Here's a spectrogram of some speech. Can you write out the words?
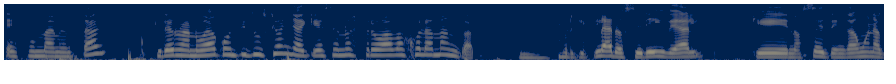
es fundamental crear una nueva constitución, ya que ese nuestro va bajo la manga. Mm. Porque claro, sería ideal que, no sé, tengamos una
